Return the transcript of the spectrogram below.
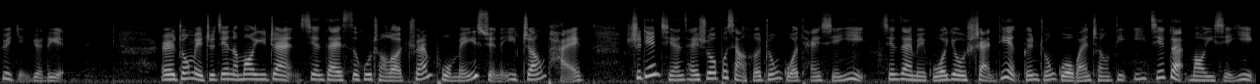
越演越烈。而中美之间的贸易战，现在似乎成了川普没选的一张牌。十天前才说不想和中国谈协议，现在美国又闪电跟中国完成第一阶段贸易协议，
